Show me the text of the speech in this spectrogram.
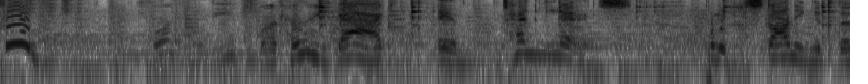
Bathroom? Sure, Cody, but hurry back in 10 minutes. But it's starting at the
